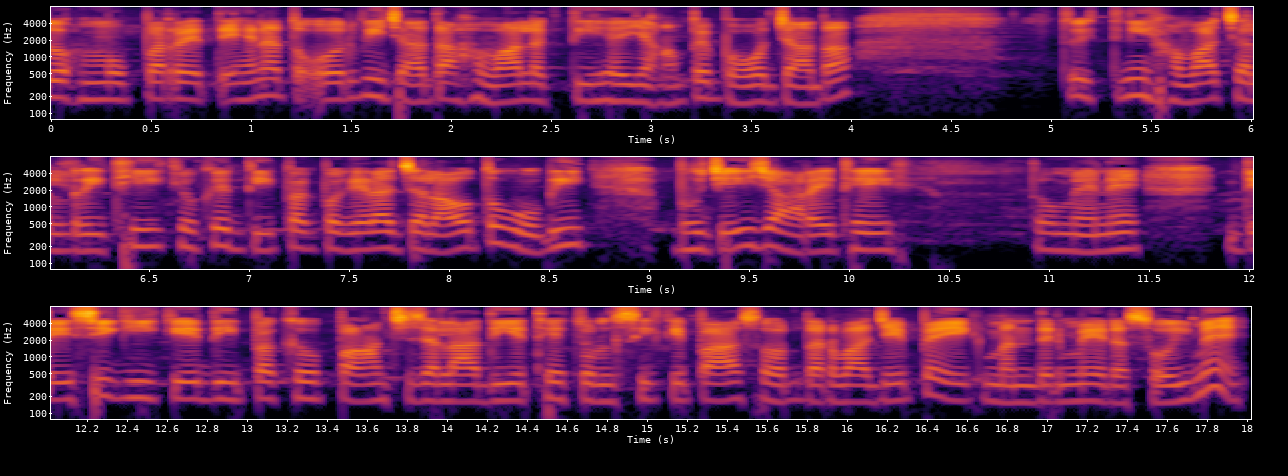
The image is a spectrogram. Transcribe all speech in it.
तो हम ऊपर रहते हैं ना तो और भी ज़्यादा हवा लगती है। यहाँ पे बहुत ज़्यादा तो इतनी हवा चल रही थी, क्योंकि दीपक वगैरह जलाओ तो वो भी बुझे ही जा रहे थे। तो मैंने देसी घी के दीपक पाँच जला दिए थे तुलसी के पास और दरवाजे पे एक मंदिर में, रसोई में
